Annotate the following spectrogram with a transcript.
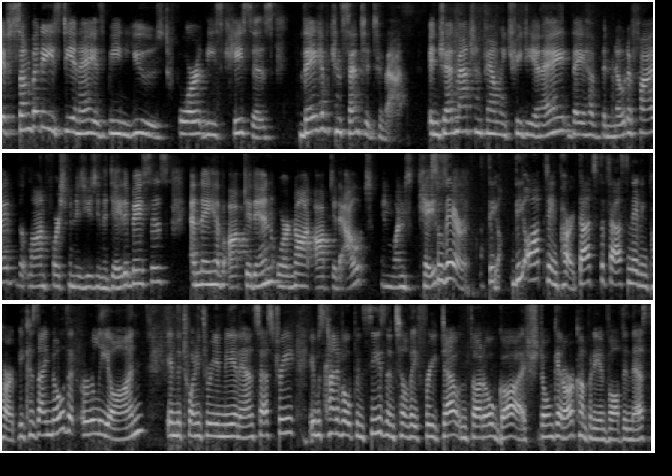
If somebody's DNA is being used for these cases, they have consented to that. In GEDmatch and Family Tree DNA, they have been notified that law enforcement is using the databases and they have opted in or not opted out in one case. So there, the, the opting part, that's the fascinating part because I know that early on in the 23andMe and Ancestry, it was kind of open season until they freaked out and thought, oh gosh, don't get our company involved in this.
